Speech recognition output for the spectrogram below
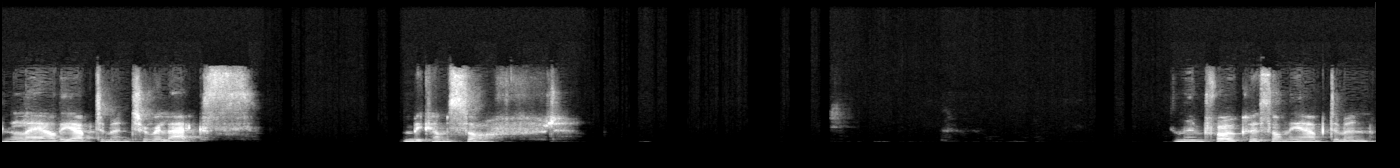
And allow the abdomen to relax and become soft. And then focus on the abdomen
